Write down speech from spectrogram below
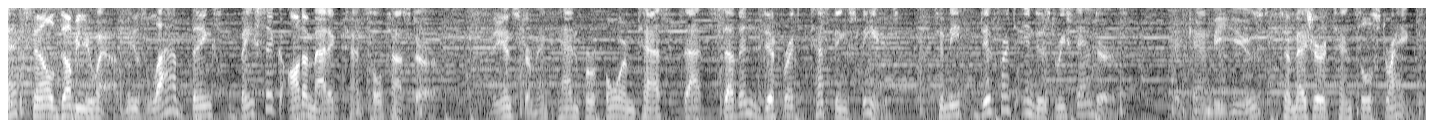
XLWM is LabThink's basic automatic tensile tester. The instrument can perform tests at seven different testing speeds to meet different industry standards. It can be used to measure tensile strength,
